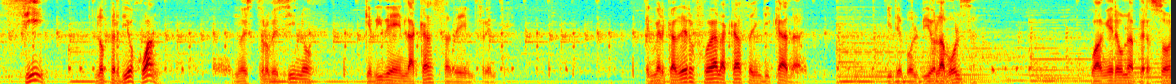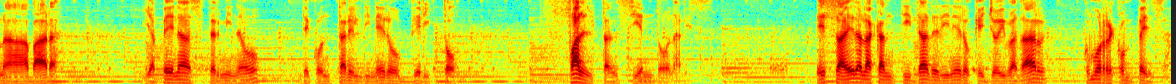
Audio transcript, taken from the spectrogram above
sí, lo perdió Juan, nuestro vecino que vive en la casa de enfrente. El mercader fue a la casa indicada y devolvió la bolsa. Juan era una persona avara y apenas terminó de contar el dinero gritó, faltan 100 dólares. Esa era la cantidad de dinero que yo iba a dar como recompensa.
